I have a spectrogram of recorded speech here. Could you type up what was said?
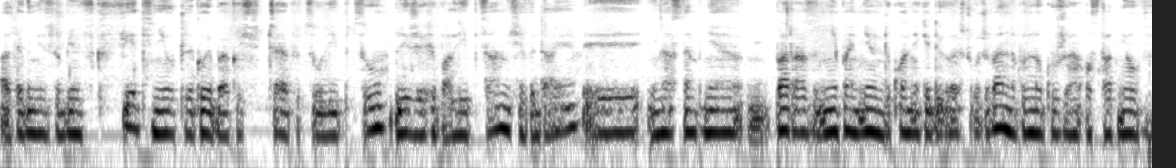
Ale tego nie zrobiłem w kwietniu, tylko chyba jakoś w czerwcu, lipcu. Bliżej chyba lipca, mi się wydaje. I następnie parę razy, nie pamiętam, nie wiem dokładnie kiedy go jeszcze używałem, na pewno go użyłem ostatnio w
